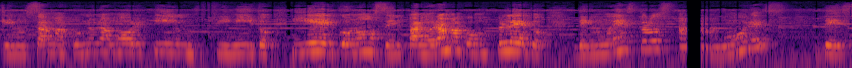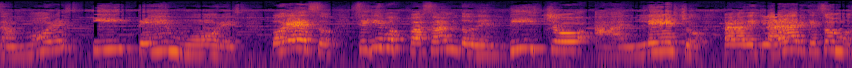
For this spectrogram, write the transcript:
que nos ama con un amor infinito y Él conoce el panorama completo de nuestros amores, desamores y temores. Por eso seguimos pasando del dicho al hecho para declarar que somos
